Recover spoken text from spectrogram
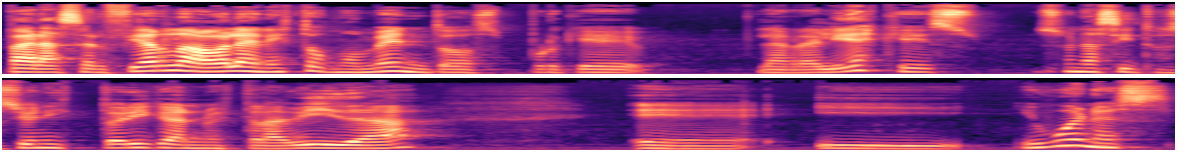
para surfear la ola en estos momentos, porque la realidad es que es es una situación histórica en nuestra vida eh, y, bueno, es,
